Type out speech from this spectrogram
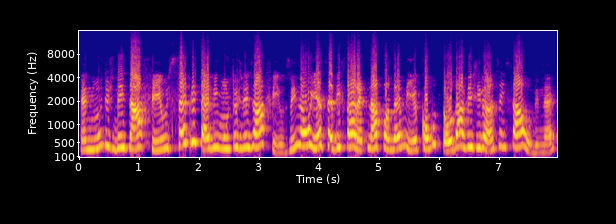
tendo muitos desafios, sempre teve muitos desafios, e não ia ser diferente na pandemia, como toda a vigilância em saúde, né?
